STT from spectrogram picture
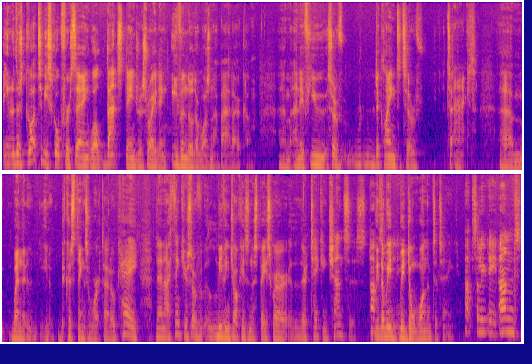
you know, there's got to be scope for saying, well, that's dangerous riding, even though there wasn't a bad outcome. Um, and if you sort of decline to sort of to act um, when you know because things have worked out okay, then I think you're sort of leaving jockeys in a space where they're taking chances that we, that we, we don't want them to take. Absolutely, and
